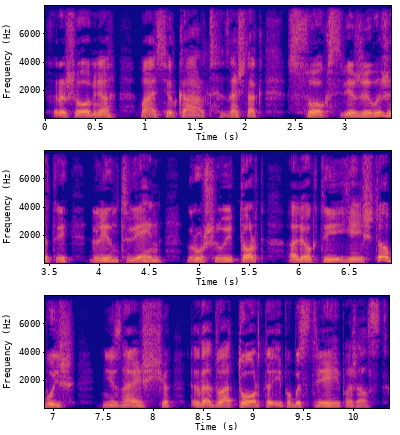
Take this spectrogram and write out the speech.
Хорошо, у меня мастер-карт. Значит так, сок свежевыжатый, глинтвейн, грушевый торт. Алек, ты ей что будешь? Не знаешь еще? Тогда два торта и побыстрее, пожалуйста».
